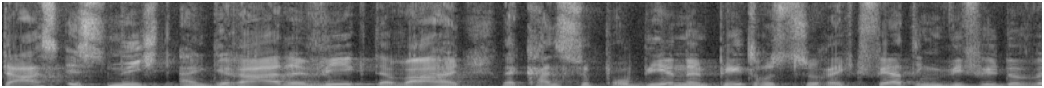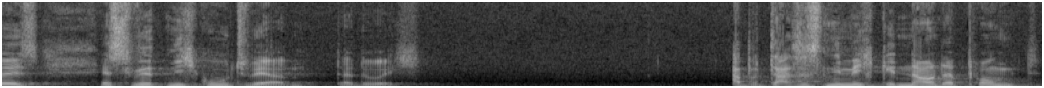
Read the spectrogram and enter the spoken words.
das ist nicht ein gerader Weg der Wahrheit, dann kannst du probieren, den Petrus zu rechtfertigen, wie viel du willst. Es wird nicht gut werden dadurch. Aber das ist nämlich genau der Punkt,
